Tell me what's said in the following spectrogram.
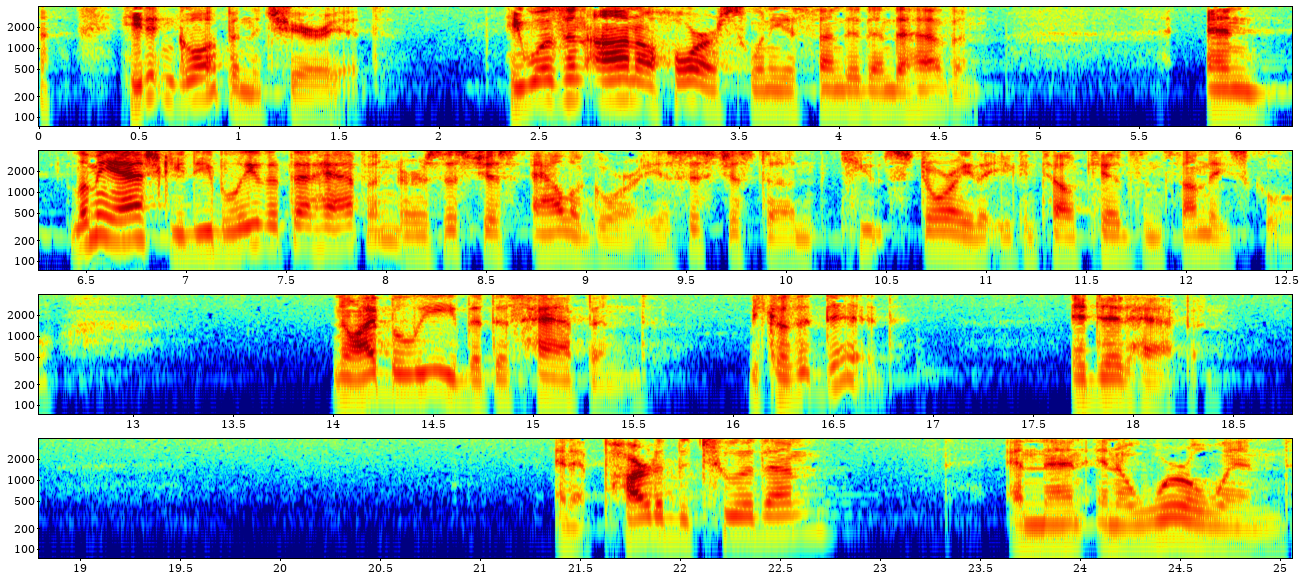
he didn't go up in the chariot. He wasn't on a horse when he ascended into heaven. And let me ask you, do you believe that that happened, or is this just allegory? Is this just a cute story that you can tell kids in Sunday school? No, I believe that this happened because it did. It did happen. And it parted the two of them, and then in a whirlwind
